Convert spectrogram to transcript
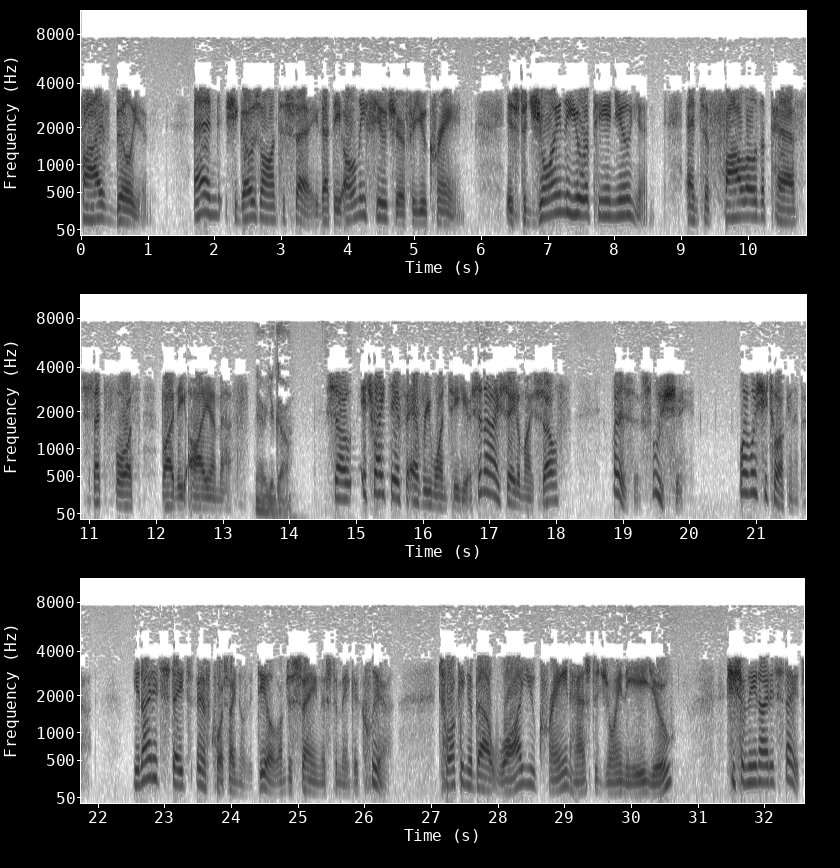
Five billion. And she goes on to say that the only future for Ukraine is to join the European Union and to follow the path set forth by the IMF. There you go. So it's right there for everyone to hear. So now I say to myself, what is this? Who is she? What was she talking about? United States, and of course I know the deal, I'm just saying this to make it clear. Talking about why Ukraine has to join the EU? She's from the United States.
